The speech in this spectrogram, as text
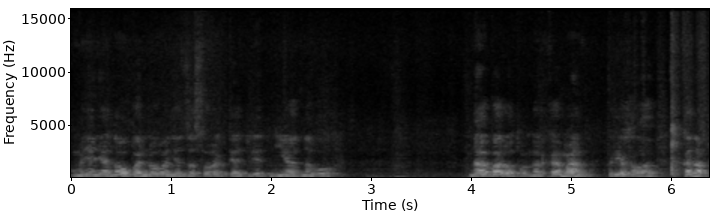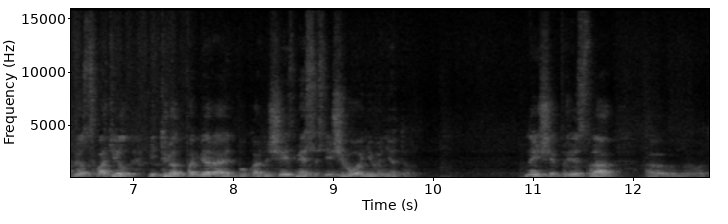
У меня ни одного больного нет за 45 лет, ни одного. Наоборот, он наркоман, приехал, коноплет схватил и трет помирает буквально. Через месяц ничего у него нету. Нынче принесла, э, вот,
